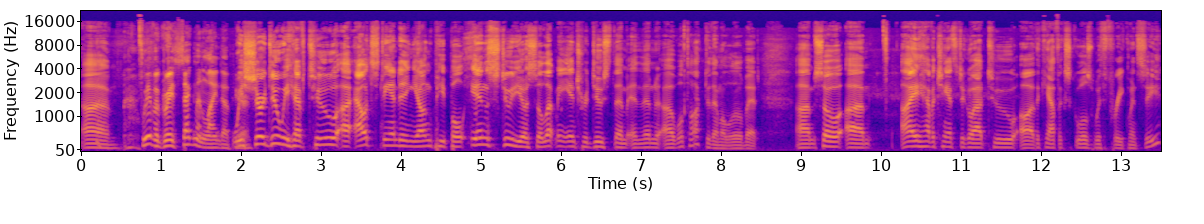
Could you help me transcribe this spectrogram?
Um, We have a great segment lined up here. We sure do. We have two uh, outstanding young people in studio, so let me introduce them and then uh, we'll talk to them a little bit. Um, so, um, I have a chance to go out to uh, the Catholic schools with frequency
